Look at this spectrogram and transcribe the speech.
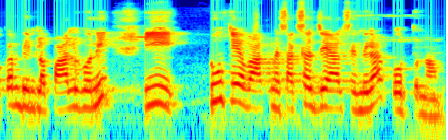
ఒక్కరు దీంట్లో పాల్గొని ఈ టూకే వాక్ని సక్సెస్ చేయాల్సిందిగా కోరుతున్నాము.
